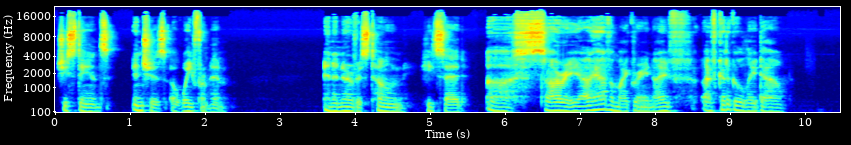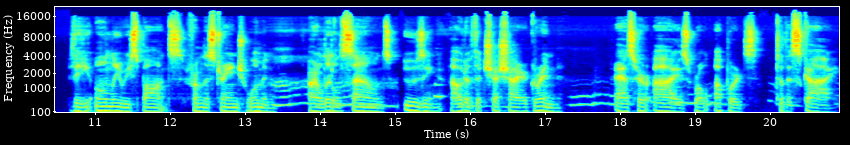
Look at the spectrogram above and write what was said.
she stands inches away from him. In a nervous tone, he said, Uh, sorry, I have a migraine. I've I've got to go lay down. The only response from the strange woman are little sounds oozing out of the Cheshire grin as her eyes roll upwards to the sky.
